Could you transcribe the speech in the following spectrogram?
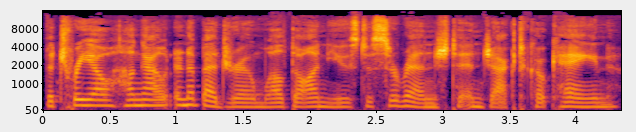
The trio hung out in a bedroom while Dawn used a syringe to inject cocaine.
